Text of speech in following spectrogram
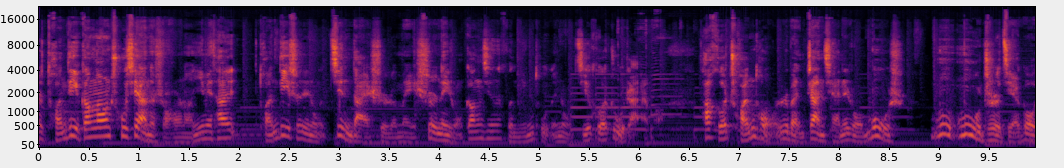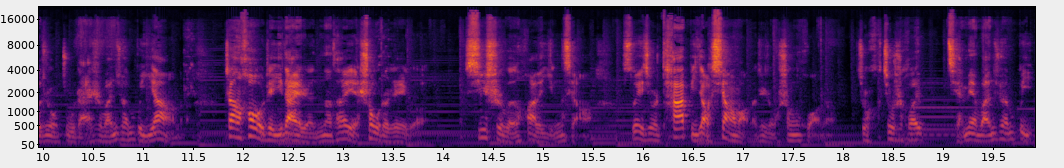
这团地刚刚出现的时候呢，因为它团地是那种近代式的美式那种钢筋混凝土的那种集合住宅嘛，它和传统日本战前这种木式木木质结构这种住宅是完全不一样的。战后这一代人呢，他也受着这个西式文化的影响，所以就是他比较向往的这种生活呢，就就是和前面完全不一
